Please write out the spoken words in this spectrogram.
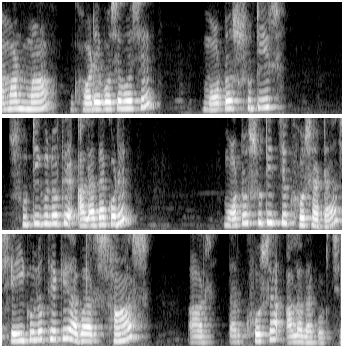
আমার মা ঘরে বসে বসে মটরশুঁটির শুঁটিগুলোকে আলাদা করে মটরশুঁটির যে খোসাটা, সেইগুলো থেকে আবার শাঁস আর তার খোসা আলাদা করছে।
